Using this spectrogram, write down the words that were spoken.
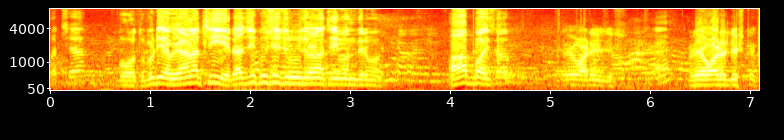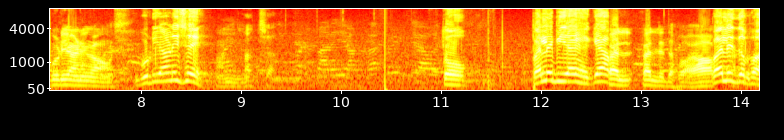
अच्छा बहुत बढ़िया भी आना चाहिए राज़ी खुशी ज़रूर जाना चाहिए मंदिर में। आप भाई साहब? रेवाड़ी डिस्ट्रिक्ट। रेवाड़ी डिस्ट्रिक्ट गुड़ियानी गाँव से। गुड़ियानी से? हाँ अच्छा। तो पहले भी आए हैं क्या आप? पहले दफ़ा आप पहली दफ़ा?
